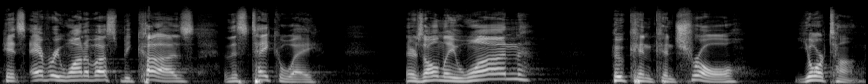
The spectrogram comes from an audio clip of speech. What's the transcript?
hits every one of us because this takeaway. There's only one who can control your tongue,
